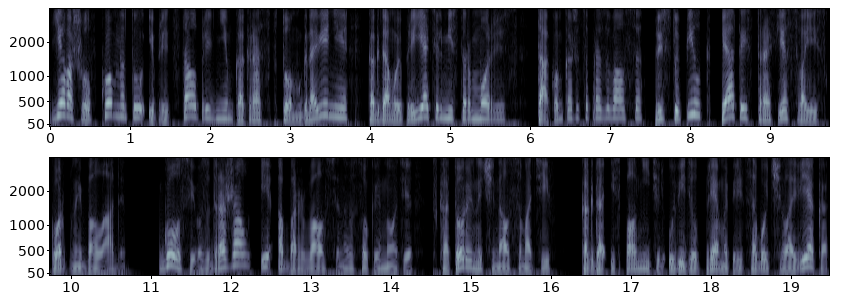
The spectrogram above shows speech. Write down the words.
я вошел в комнату и предстал пред ним как раз в том мгновении, когда мой приятель мистер Моррис, так он, кажется, прозывался, приступил к пятой строфе своей скорбной баллады. Голос его задрожал и оборвался на высокой ноте, с которой начинался мотив, когда исполнитель увидел прямо перед собой человека,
